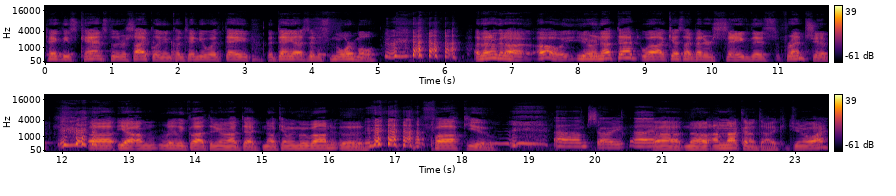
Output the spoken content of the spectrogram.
take these cans to the recycling and continue with day the day as it's normal. And then I'm gonna, oh, you're not dead? Well, I guess I better save this friendship. Uh, yeah, I'm really glad that you're not dead. No, can we move on? Uh, fuck you. oh, I'm sorry. Uh, Uh, no, I'm not gonna die. Do you know why?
